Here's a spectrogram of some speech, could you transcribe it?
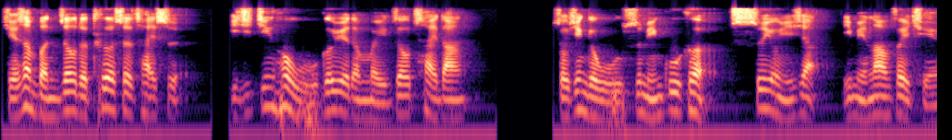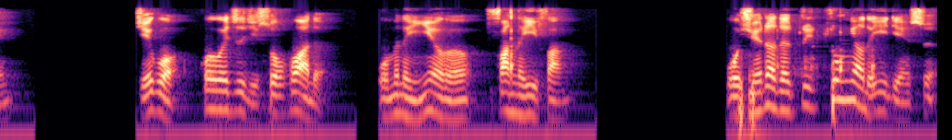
写上本周的特色菜式以及今后五个月的每周菜单。首先给五十名顾客试用一下，以免浪费钱。结果会为自己说话的，我们的营业额翻了一番。我学到的最重要的一点是，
